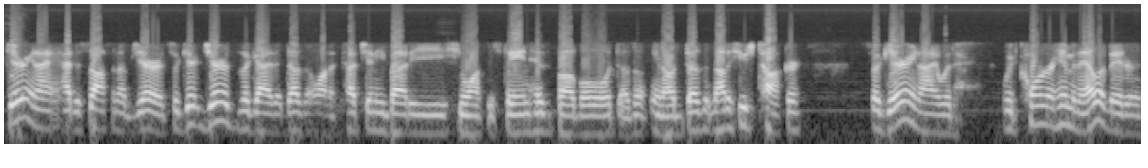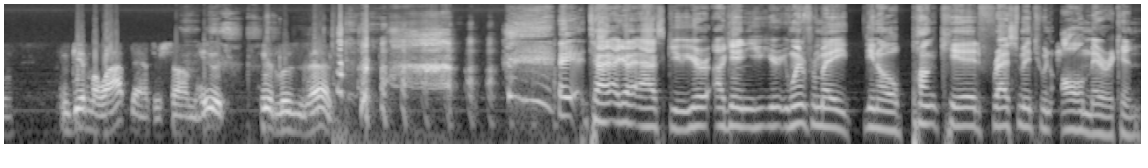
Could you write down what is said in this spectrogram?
Gary and I had to soften up Jared. So Gar- Jared's the guy that doesn't want to touch anybody. He wants to stay in his bubble. Doesn't you know? Doesn't not a huge talker. So Gary and I would would corner him in the elevator and, and give him a lap dance or something. He would he would lose his head. Hey, Tai, I gotta ask you. You're again. You, you went from a you know punk kid freshman to an all American.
